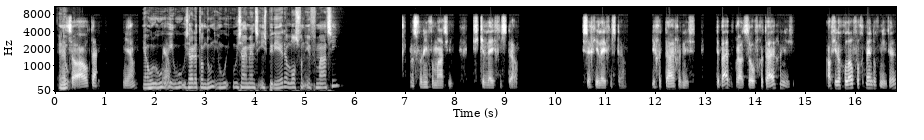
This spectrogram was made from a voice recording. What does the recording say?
En dat hoe, zou altijd, ja, ja, hoe, hoe, ja. hoe zou je dat dan doen? Hoe, hoe zou je mensen inspireren, los van informatie? is van informatie. Is je levensstijl. Is echt je levensstijl. Je getuigenis. De Bijbel praat dus over getuigenis. Als je er gelovig bent of niet, hè.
